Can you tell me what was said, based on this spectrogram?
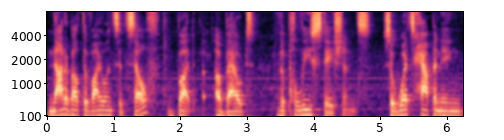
not about the violence itself, but about the police stations. So what's happening?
